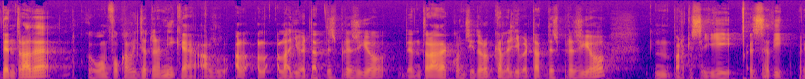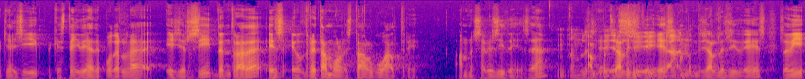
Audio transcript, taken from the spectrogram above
D'entrada, que ho hem focalitzat una mica al, a, a la llibertat d'expressió, d'entrada considero que la llibertat d'expressió perquè sigui, és a dir, perquè hi hagi aquesta idea de poder-la exercir, d'entrada és el dret a molestar algú altre, amb les seves idees, eh? Amb les amb idees, les sí, idees, tant. amb plantejar les idees, és a dir,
